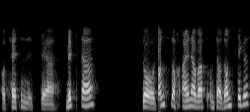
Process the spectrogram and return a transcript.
aus Hessen ist der MIP da. So, sonst noch einer was unter Sonstiges?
